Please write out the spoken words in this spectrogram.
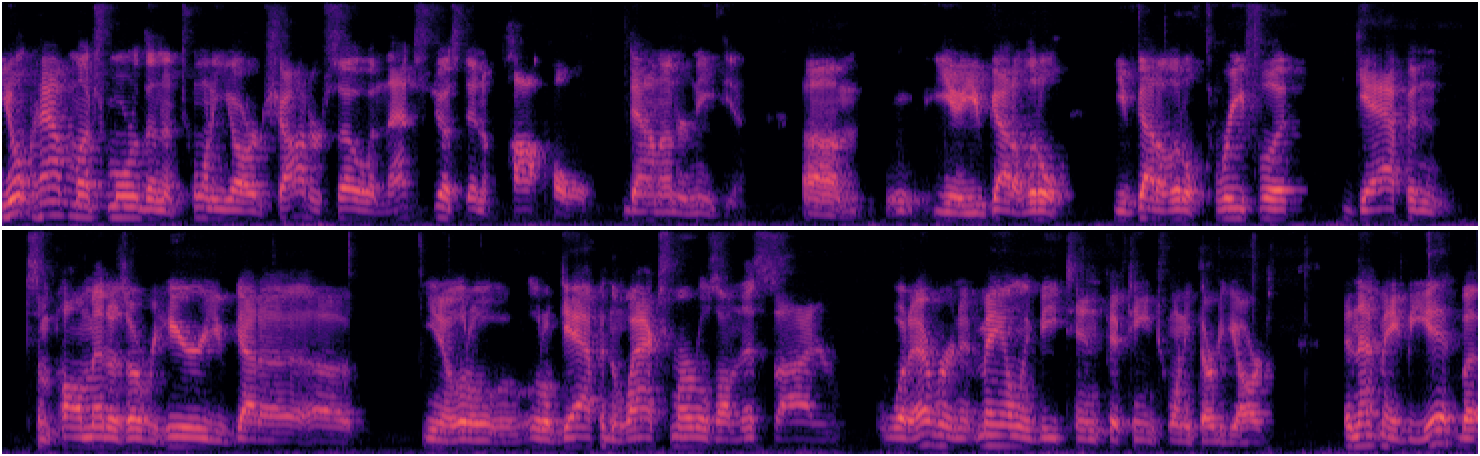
you don't have much more than a 20 yard shot or so, and that's just in a pothole down underneath you. Um, you know, you've got a little, you've got a little three foot gap and some palmettos over here. You've got a, a you know, little little gap in the wax myrtles on this side or whatever, and it may only be 10, 15, 20, 30 yards, and that may be it. But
